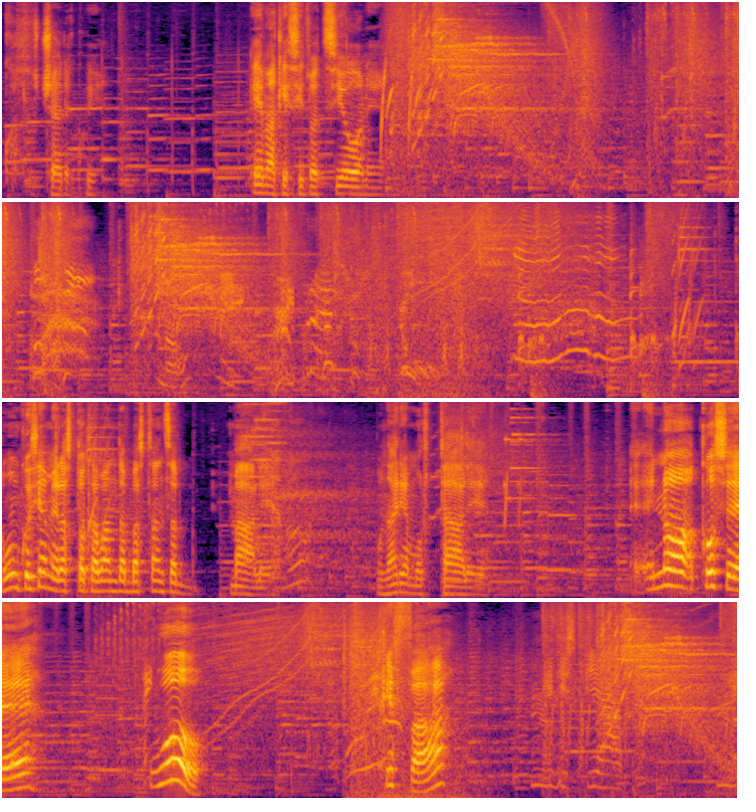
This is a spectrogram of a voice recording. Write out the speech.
Cosa succede qui? Eh, ma che situazione. Comunque sia me la sto cavando abbastanza male. Un'aria mortale. Eh no, cos'è? Wow! Che fa? Mi dispiace. Mi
